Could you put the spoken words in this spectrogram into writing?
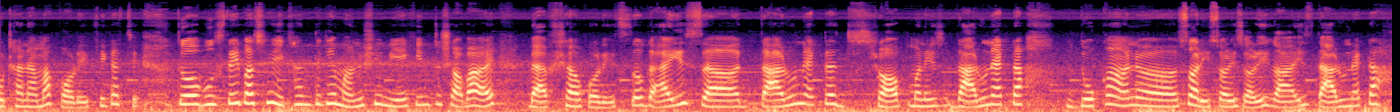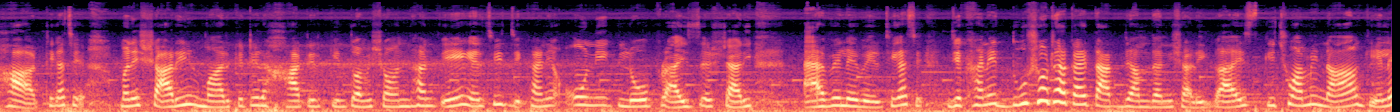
ওঠানামা করে, ঠিক আছে? তো বুঝতেই পারছ, এখান থেকে মানুষই নিয়ে কিন্তু সবাই ব্যবসাও করে। সো গাইস দারুণ একটা শপ মানে দারুণ একটা দোকান সরি সরি সরি গাইস দারুণ একটা হাট, ঠিক আছে? মানে শাড়ির মার্কেটের হাটের কিন্তু আমি সন্ধান পেয়ে গেছি, যেখানে অনেক লো প্রাইসের শাড়ি অ্যাভেলেবেল, ঠিক আছে? যেখানে দুশো টাকায় তাঁত জামদানি শাড়ি। গাইস কিছু আমি না গেলে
